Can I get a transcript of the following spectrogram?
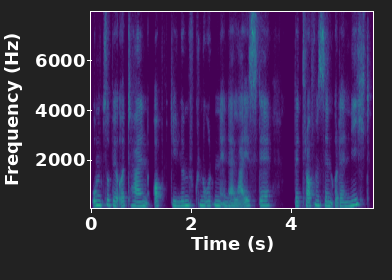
um zu beurteilen, ob die Lymphknoten in der Leiste betroffen sind oder nicht.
